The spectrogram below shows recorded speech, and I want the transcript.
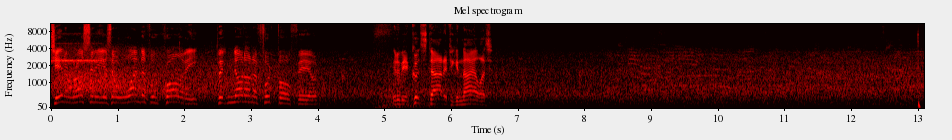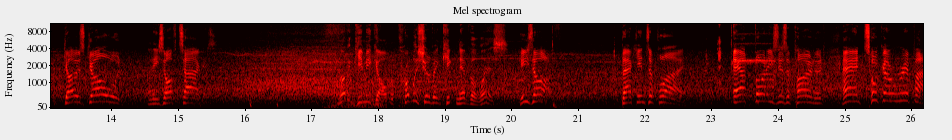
Generosity is a wonderful quality, but not on a football field. It'll be a good start if you can nail it. Goes Goldwood, and he's off target. Not a gimme goal, but probably should have been kicked nevertheless. He's off. Back into play. Outbodies his opponent and took a ripper.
